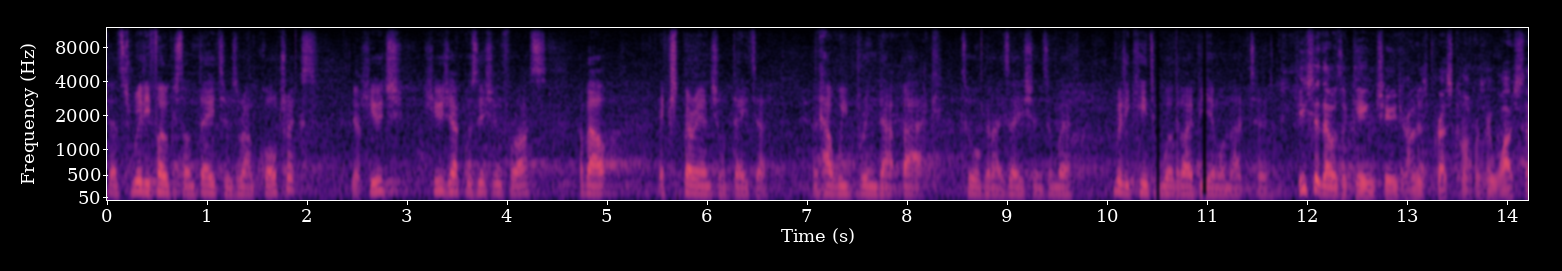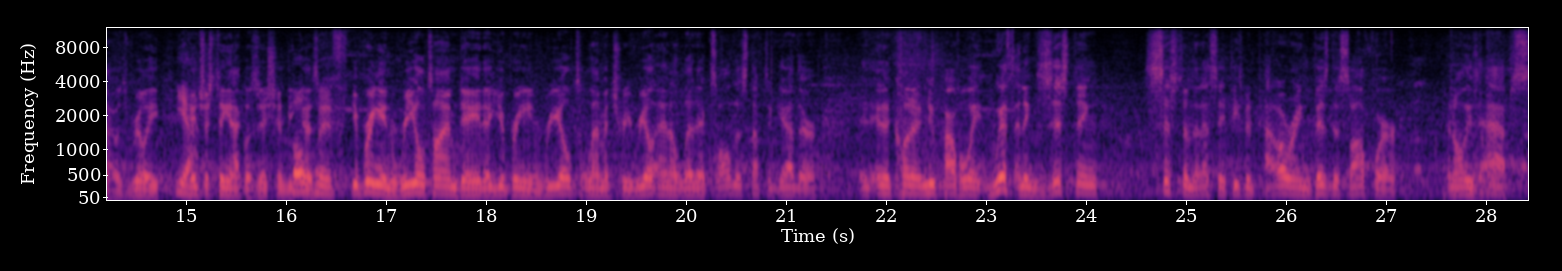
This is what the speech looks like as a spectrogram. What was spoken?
that's really focused on data is around Qualtrics. Yep. Huge, huge acquisition for us about experiential data and how we bring that back to organizations and we're really keen to work with IBM on that too. He said that was a game changer on his press conference. I watched that. It was really yeah. interesting acquisition because you bring in real-time data, you're bringing real telemetry, real analytics, all this stuff together in, in a kind of new powerful way with an existing system that SAP's been powering business software and all these apps.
